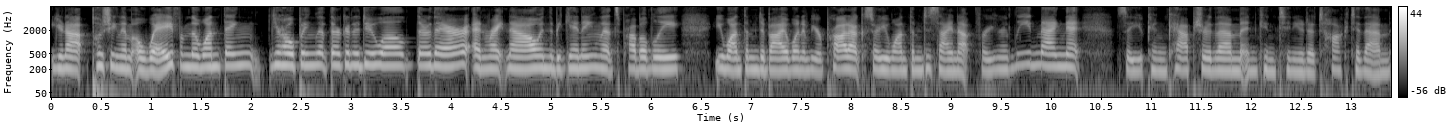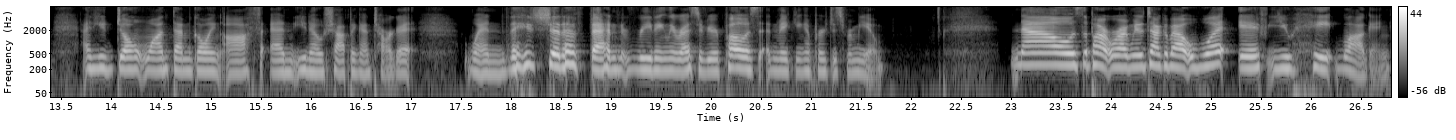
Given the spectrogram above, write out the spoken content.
you're not pushing them away from the one thing you're hoping that they're going to do while they're there. And right now, in the beginning, that's probably you want them to buy one of your products or you want them to sign up for your lead magnet so you can capture them and continue to talk to them. And you don't want them going off and, you know, shopping at Target when they should have been reading the rest of your post and making a purchase from you. Now is the part where I'm going to talk about what if you hate blogging?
